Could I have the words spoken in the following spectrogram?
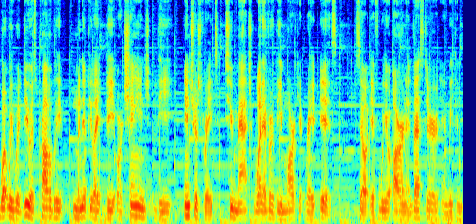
what we would do is probably manipulate the or change the interest rate to match whatever the market rate is. So if we are an investor and we can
